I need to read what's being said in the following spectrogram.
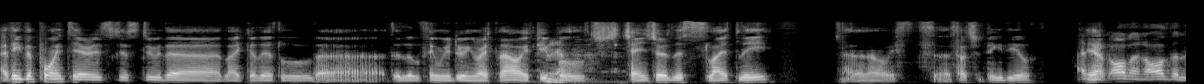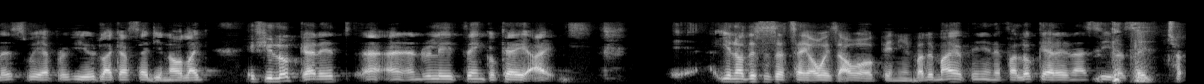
I think the point here is just do the like a little uh, the little thing we're doing right now. If people ch- change their list slightly, I don't know if it's uh, such a big deal. I Yeah. think all in all, the lists we have reviewed, like I said, you know, like if you look at it uh, and, and really think, okay, I, you know, this is, let's say, always our opinion, but in my opinion, if I look at it and I see, let's say, tur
